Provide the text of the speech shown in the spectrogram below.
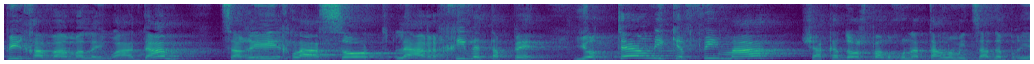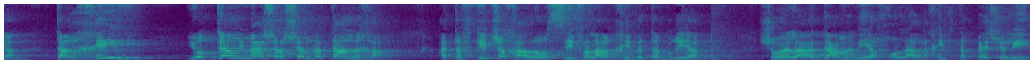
פיך ועמלהו. האדם צריך לעשות, להרחיב את הפה, יותר מכפי מה שהקדוש ברוך הוא נתן לו מצד הבריאה. תרחיב יותר ממה שהשם נתן לך. התפקיד שלך להוסיף ולהרחיב את הבריאה. שואל האדם, אני יכול להרחיב את הפה שלי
